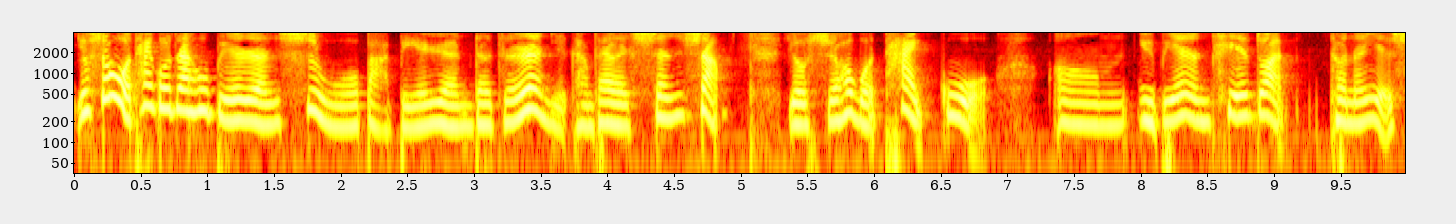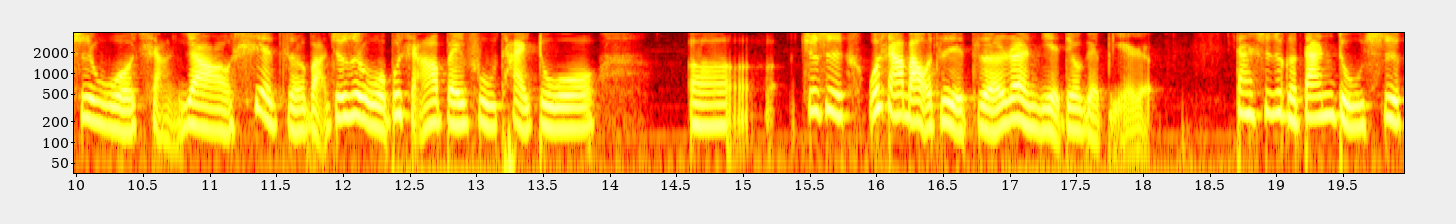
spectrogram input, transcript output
有时候我太过在乎别人，是我把别人的责任也扛在身上。有时候我太过嗯与别人切断。可能也是我想要卸责吧，就是我不想要背负太多，呃，就是我想要把我自己的责任也丢给别人。但是这个单独是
